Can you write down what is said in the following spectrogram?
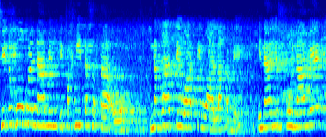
sinubukan namin ipakita sa tao na katiwa-tiwala kami. Inayos po namin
